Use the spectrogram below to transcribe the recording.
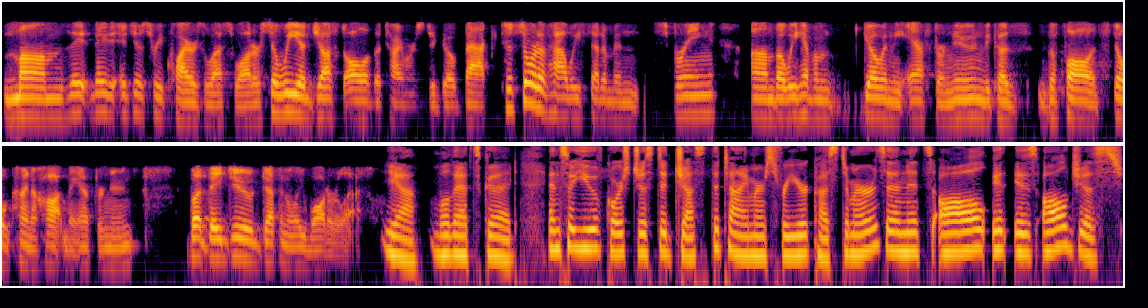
mums. They, they, it just requires less water. So we adjust all of the timers to go back to sort of how we set them in spring. Um, but we have them go in the afternoon because the fall it's still kind of hot in the afternoons. But they do definitely water less. Yeah, well, that's good. And so you, of course, just adjust the timers for your customers, and it's all it is all just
